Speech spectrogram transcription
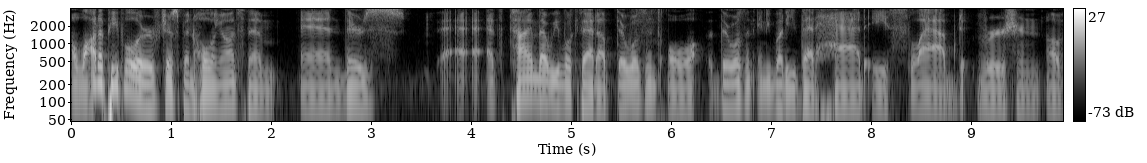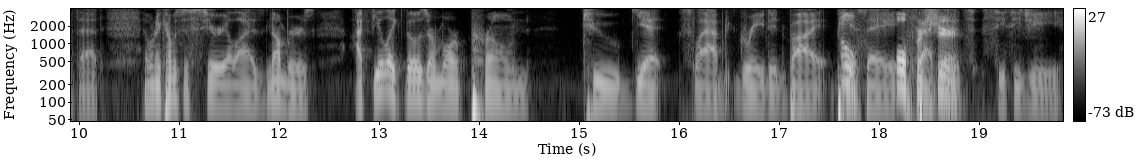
a lot of people have just been holding on to them. And there's at the time that we looked that up, there wasn't a lo- there wasn't anybody that had a slabbed version of that. And when it comes to serialized numbers, I feel like those are more prone to get slabbed graded by Oh, PSA. oh, for back sure. its CCG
